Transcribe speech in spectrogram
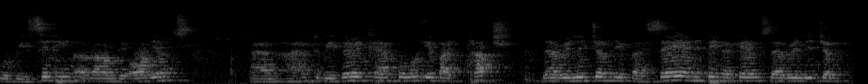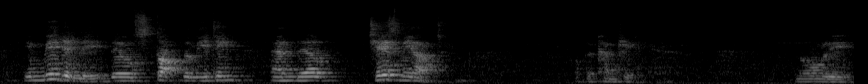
will be sitting around the audience and I have to be very careful if I touch their religion, if I say anything against their religion, immediately they'll stop the meeting and they'll chase me out of the country. Normally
